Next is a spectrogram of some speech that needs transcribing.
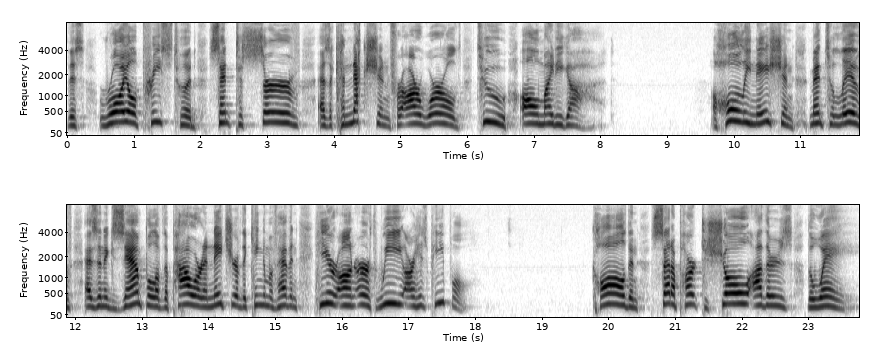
this royal priesthood sent to serve as a connection for our world to Almighty God. A holy nation meant to live as an example of the power and nature of the kingdom of heaven here on earth. We are his people called and set apart to show others the way,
